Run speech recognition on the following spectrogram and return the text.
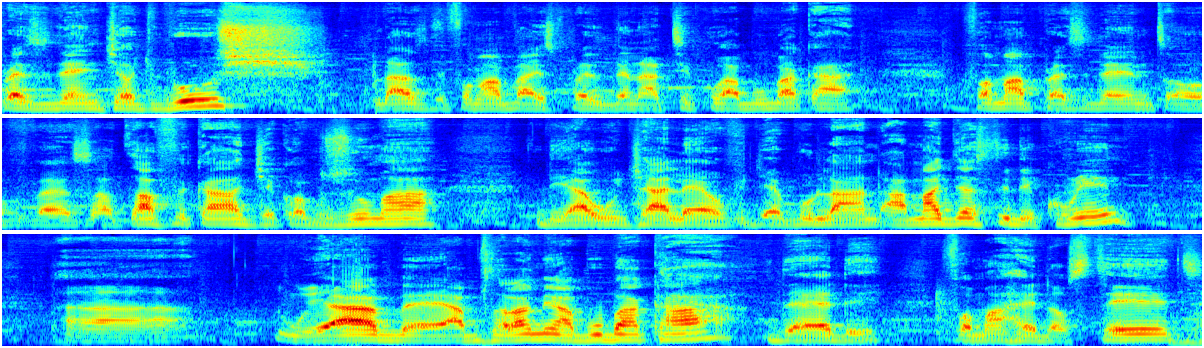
President George Bush, That's the former Vice President Atiku Abubakar, former President of uh, South Africa, Jacob Zuma, the Awujale of Jebuland, Her Majesty the Queen. Uh, we have uh, Absalami Abubakar, there, the former head of state.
